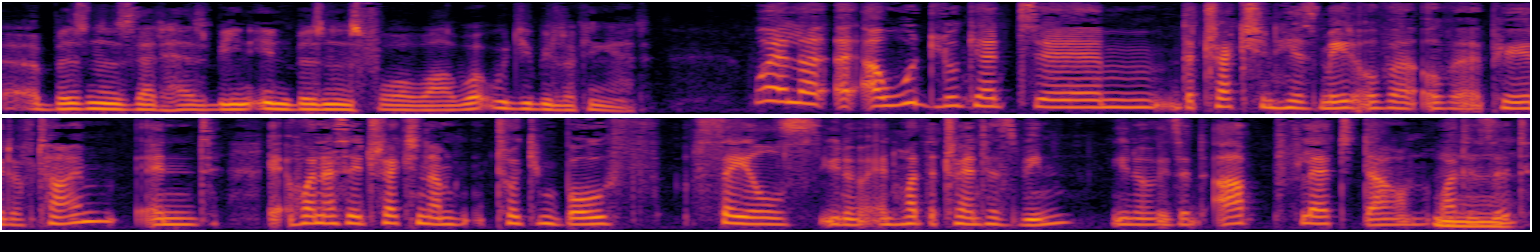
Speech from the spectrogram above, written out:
a business that has been in business for a while, what would you be looking at? Well, I, I would look at um, the traction he has made over over a period of time, and when I say traction, I'm talking both sales, you know, and what the trend has been. You know, is it up, flat, down? What is it?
